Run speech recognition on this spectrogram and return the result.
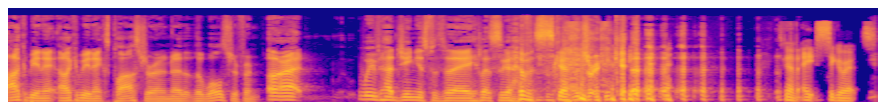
I could be an I could be an ex plasterer and know that the wall's different. All right, we've had genius for today. Let's go have a, let's go have a drink. He's gonna have eight cigarettes.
